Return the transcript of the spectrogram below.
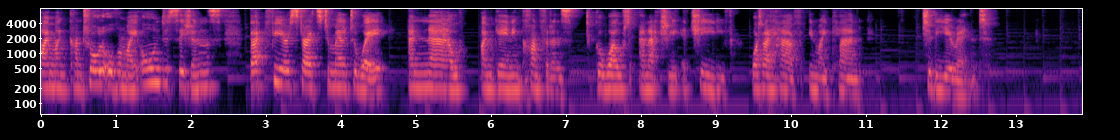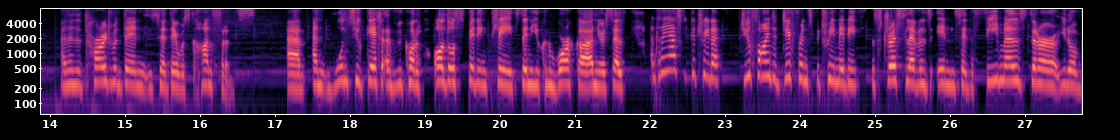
I'm in control over my own decisions. That fear starts to melt away. And now I'm gaining confidence to go out and actually achieve what I have in my plan to the year end. And then the third one, then you said there was confidence. Um, and once you get, uh, we call it all those spinning plates, then you can work on yourself. And can I ask you, Catriona, do you find a difference between maybe the stress levels in, say, the females that are, you know,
